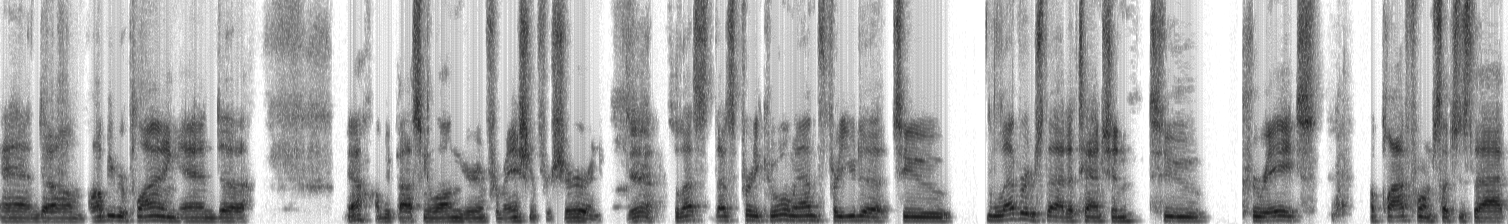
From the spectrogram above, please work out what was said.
And um, i'll be replying and uh, yeah i'll be passing along your information for sure. And yeah. so that's that's pretty cool man for you to to leverage that attention to create a platform such as that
